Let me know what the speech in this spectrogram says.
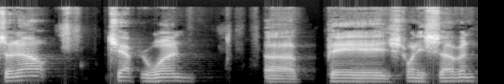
So now, chapter one, uh, page 27,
